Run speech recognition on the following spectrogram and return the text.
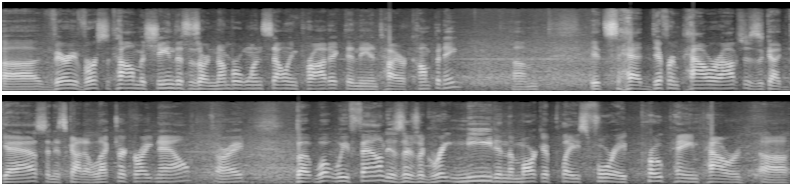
Uh, very versatile machine. This is our number one selling product in the entire company. Um, it's had different power options. It's got gas and it's got electric right now, all right? But what we've found is there's a great need in the marketplace for a propane powered uh,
